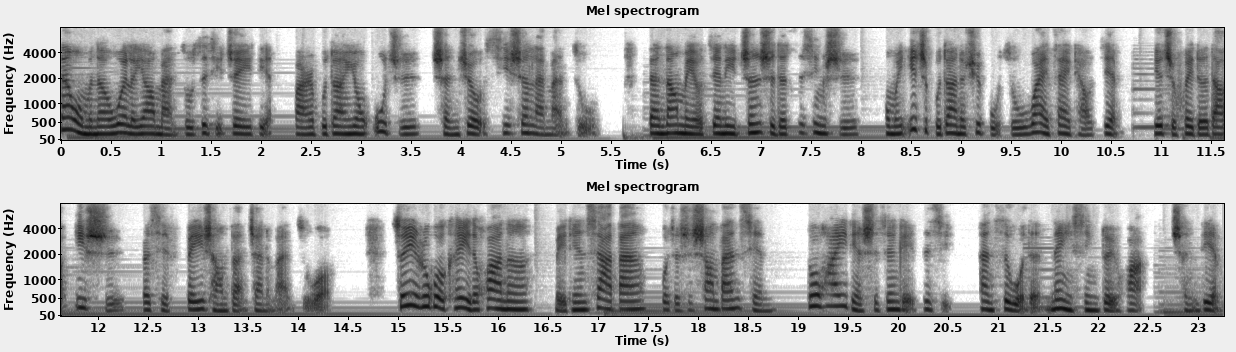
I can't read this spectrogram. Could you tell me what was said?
但我们呢，为了要满足自己这一点，反而不断用物质成就牺牲来满足。但当没有建立真实的自信时，我们一直不断的去补足外在条件，也只会得到一时而且非常短暂的满足哦。所以，如果可以的话呢，每天下班或者是上班前，多花一点时间给自己和自我的内心对话沉淀。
